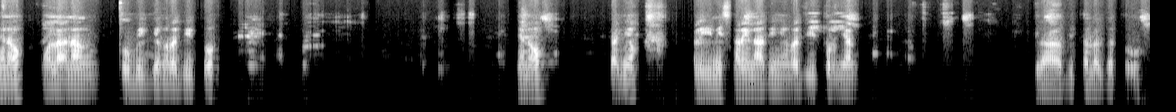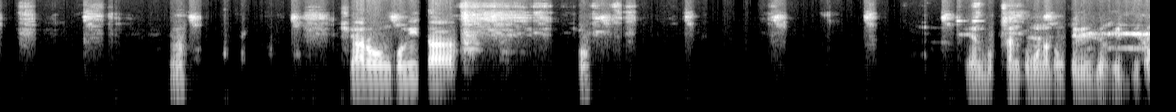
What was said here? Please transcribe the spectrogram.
Yan oh, wala nang tubig yung radiator. Yan oh, kanyo. Kalinis na rin natin yung radiator niyan. Grabe talaga to. Hmm? Sharon Kunita. Oh. Yan, buksan ko muna tong cylinder head dito.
